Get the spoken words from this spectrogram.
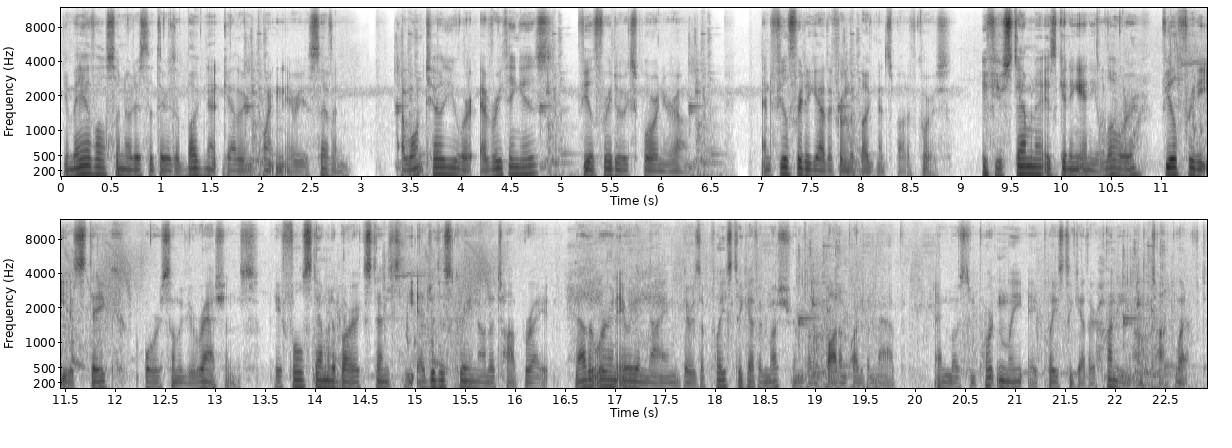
You may have also noticed that there's a bug net gathering point in Area 7. I won't tell you where everything is, feel free to explore on your own. And feel free to gather from the bug net spot, of course. If your stamina is getting any lower, feel free to eat a steak or some of your rations. A full stamina bar extends to the edge of the screen on the top right. Now that we're in Area 9, there is a place to gather mushrooms on the bottom part of the map, and most importantly, a place to gather honey on the top left.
